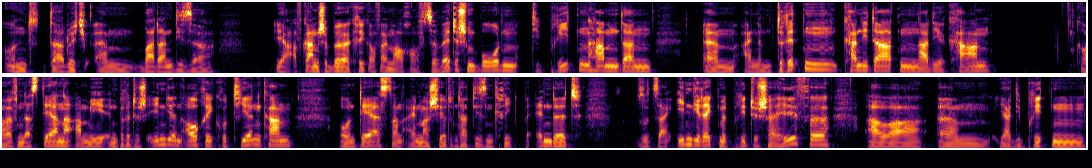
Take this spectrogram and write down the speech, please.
Und dadurch ähm, war dann dieser ja, afghanische Bürgerkrieg auf einmal auch auf sowjetischem Boden. Die Briten haben dann ähm, einem dritten Kandidaten, Nadir Khan, geholfen, dass der eine Armee in Britisch-Indien auch rekrutieren kann. Und der ist dann einmarschiert und hat diesen Krieg beendet, sozusagen indirekt mit britischer Hilfe. Aber ähm, ja, die Briten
